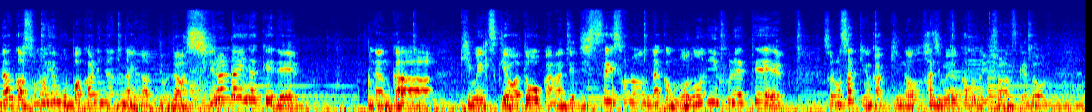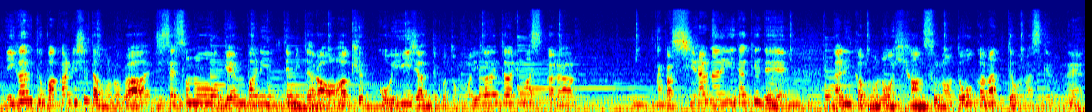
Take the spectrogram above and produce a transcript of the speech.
なんかその辺もバカにならないなってだから知らないだけでなんか決めつけはどうかなって実際そのなんか物に触れてそのさっきの楽器の始める方と一緒なんですけど意外とバカにしてたものが実際その現場に行ってみたらあ結構いいじゃんってことも意外とありますからなんか知らないだけで何かものを批判するのはどうかなって思いますけどね。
